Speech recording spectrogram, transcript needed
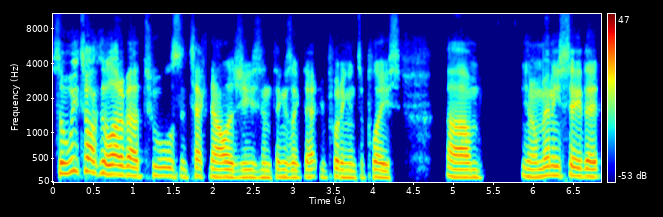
So we talked a lot about tools and technologies and things like that you're putting into place. Um, you know, many say that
